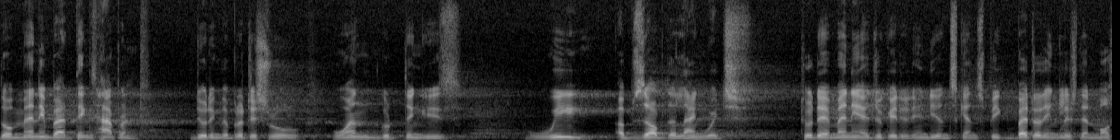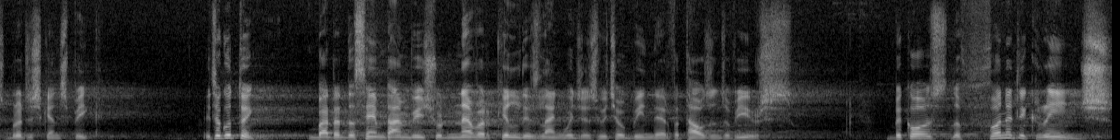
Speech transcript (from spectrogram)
though many bad things happened during the British rule, one good thing is we absorbed the language. Today, many educated Indians can speak better English than most British can speak. It's a good thing, but at the same time, we should never kill these languages which have been there for thousands of years. Because the phonetic range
